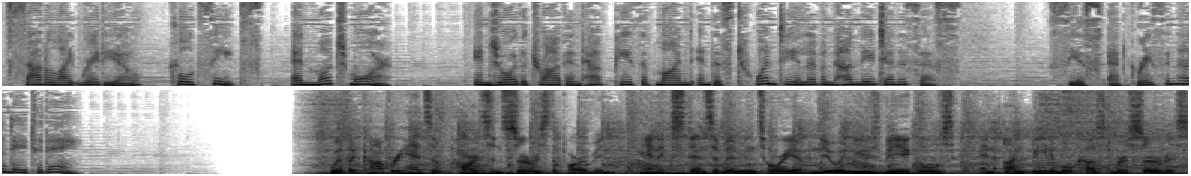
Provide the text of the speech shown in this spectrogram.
satellite radio, cooled seats, and much more. Enjoy the drive and have peace of mind in this 2011 Hyundai Genesis. See us at Grayson Hyundai today. With a comprehensive parts and service department, an extensive inventory of new and used vehicles, and unbeatable customer service,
